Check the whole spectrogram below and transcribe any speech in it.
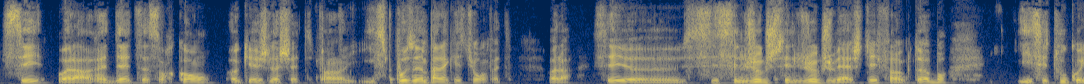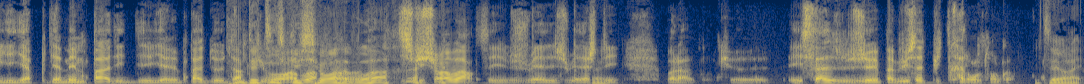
c'est voilà, Red Dead, ça sort quand? Ok, je l'achète. Enfin, ils se posent même pas la question en fait. Voilà, c'est euh, c'est le jeu que c'est le jeu que je vais acheter fin octobre. Et c'est tout quoi. Il y a, il y a même pas des, des- il y a même pas de De d'argument à discussion avoir. à Enfin, avoir. discussion à avoir. C'est, je vais, je vais l'acheter. Voilà. Donc, euh, et ça, j'avais pas vu ça depuis très longtemps, quoi. C'est vrai.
